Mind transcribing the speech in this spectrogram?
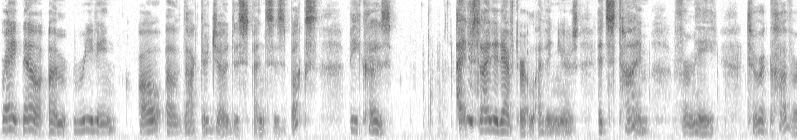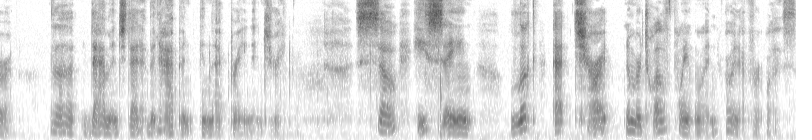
Right now, I'm reading all of Dr. Joe Dispenza's books because I decided after 11 years it's time for me to recover the damage that had been happened in that brain injury. So he's saying, look at chart number 12.1 or whatever it was.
